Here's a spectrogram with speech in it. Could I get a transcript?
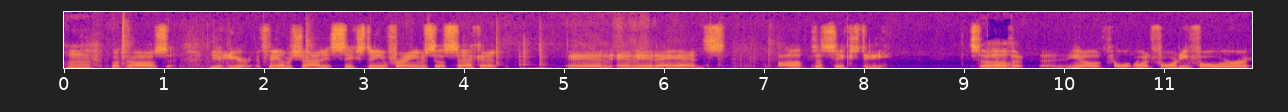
hmm. because you, your film shot at 16 frames a second, and and it adds up to 60. So wow. the uh, you know for, what 44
